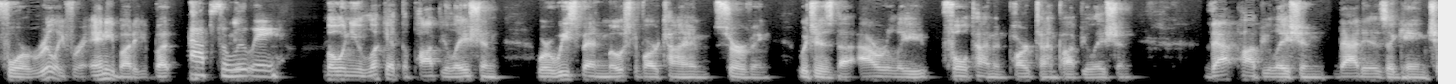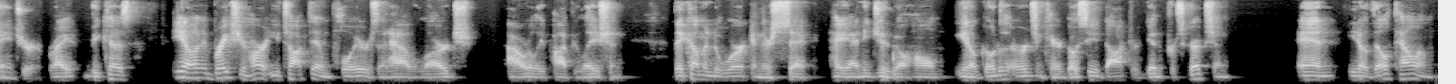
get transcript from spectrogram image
for really for anybody. But absolutely. But when you look at the population where we spend most of our time serving, which is the hourly, full time, and part time population, that population, that is a game changer, right? Because, you know, it breaks your heart. You talk to employers that have a large hourly population they come into work and they're sick. Hey, I need you to go home. You know, go to the urgent care, go see a doctor, get a prescription. And, you know, they'll tell them,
